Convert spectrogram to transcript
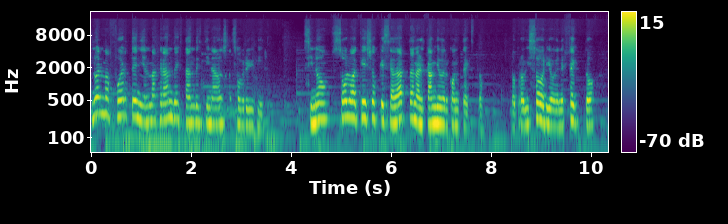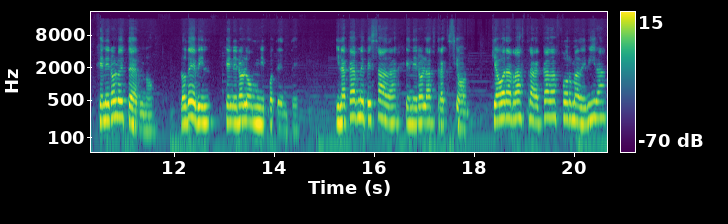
No el más fuerte ni el más grande están destinados a sobrevivir, sino solo aquellos que se adaptan al cambio del contexto. Lo provisorio, en efecto, generó lo eterno, lo débil generó lo omnipotente, y la carne pesada generó la abstracción, que ahora arrastra a cada forma de vida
